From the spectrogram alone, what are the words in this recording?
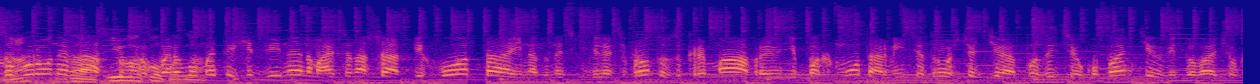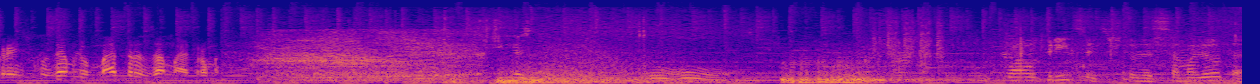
Із оборони в наступ переломити хід війни намагається наша піхота і на Донецькій ділянці фронту, зокрема в районі Бахмута, армійці трощать позиції окупантів, відбиваючи українську землю метр за метром. Кау-30, что ли, с самолета.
